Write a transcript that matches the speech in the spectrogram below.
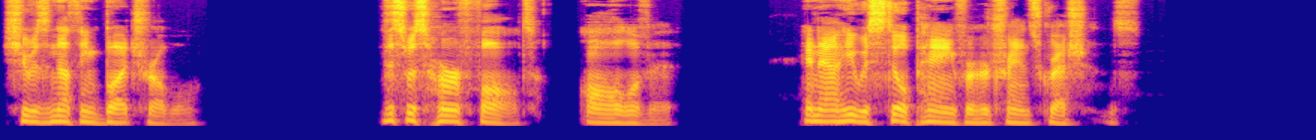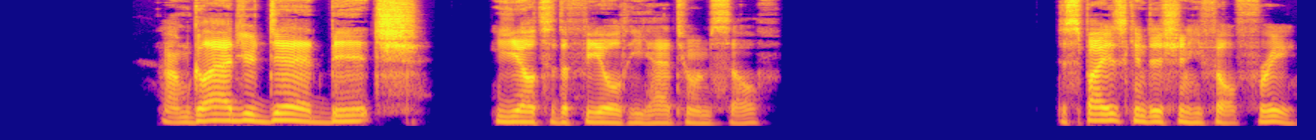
She was nothing but trouble. This was her fault, all of it. And now he was still paying for her transgressions. I'm glad you're dead, bitch, he yelled to the field he had to himself. Despite his condition, he felt free.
